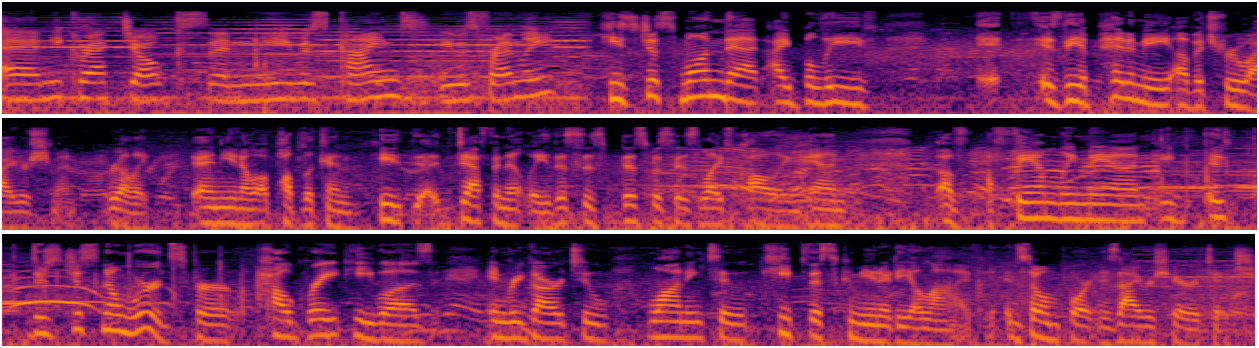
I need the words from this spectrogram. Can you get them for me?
And he cracked jokes and he was kind, he was friendly. He's just one that I believe is the epitome of a true Irishman, really, and you know, a publican. He definitely this is this was his life calling, and a, a family man. He, it, there's just no words for how great he was in regard to wanting to keep this community alive. And so important, his Irish heritage.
